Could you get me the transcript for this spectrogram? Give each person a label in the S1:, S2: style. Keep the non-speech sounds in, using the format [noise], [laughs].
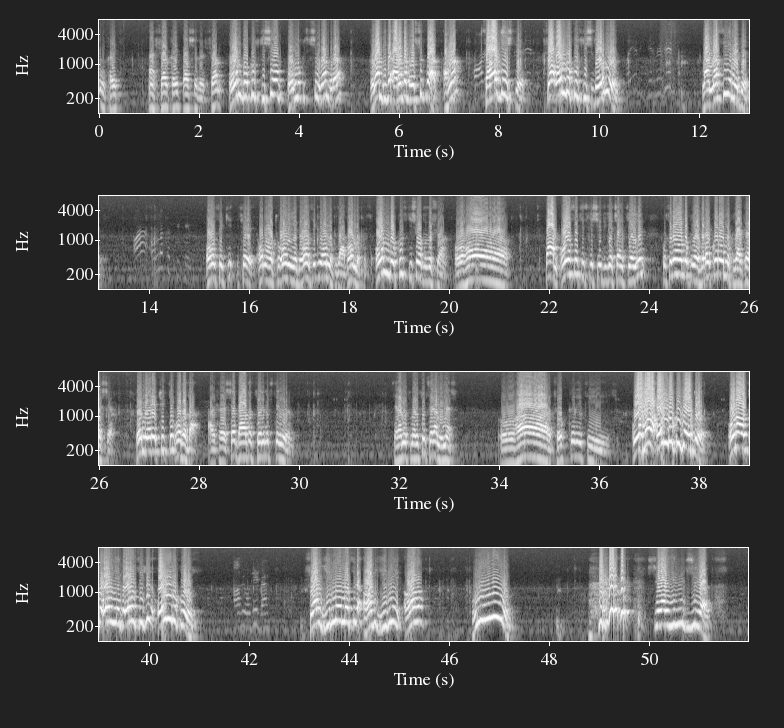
S1: Kayıt. Ha şu an kayıt başladı. Şu an 19 kişi 19 kişi mi lan bura? Ulan bir de arada boşluk var. Aha. Sağa geçti. Şu an 19 kişi doğru muyum?
S2: Hayır 21.
S1: Lan nasıl 21?
S2: Aa onunla kısmışım.
S1: 18 şey 16 17 18 19 abi 19. 19 kişi odada şu an. Oho. Tamam 18 kişiydi geçenki yayın. Bu sefer 19 oldu. Rekor 19 arkadaşlar. Ben Mehmet Türk'tüm odada arkadaşlar. Daha da söylemek istemiyorum. Selamünaleyküm aleyküm selam Ömer. Oha çok kritik. Oha 19 oldu. 16 17 18 19.
S3: Abi o değil ben.
S1: Şu an 20 olması la- Abi 20. Aa. Oğlum? [laughs] şu an 20 kişi var.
